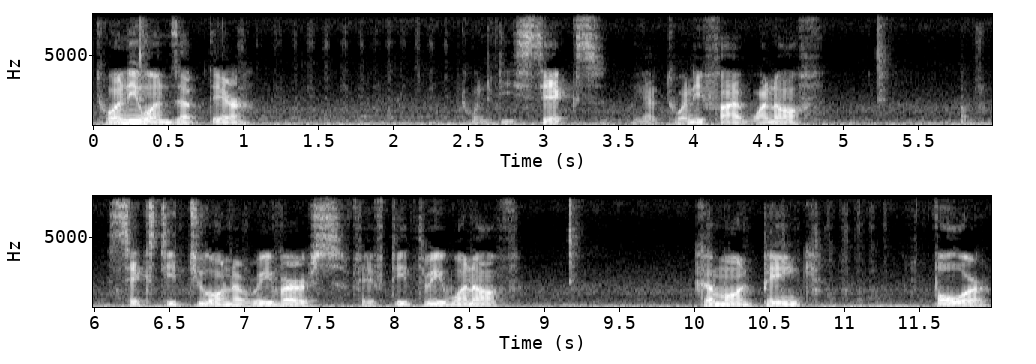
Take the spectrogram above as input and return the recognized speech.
21's up there. 26. We got 25. One off. 62 on a reverse. 53. One off. Come on, pink. Four.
